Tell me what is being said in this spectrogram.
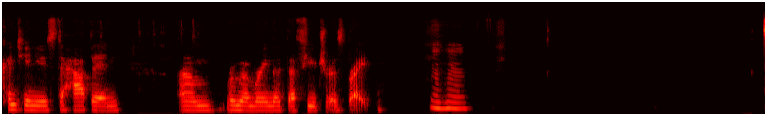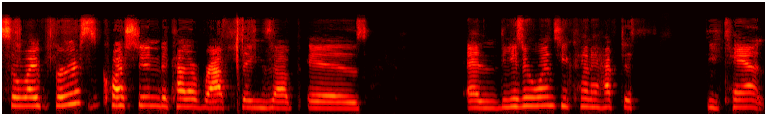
continues to happen um, remembering that the future is bright mm-hmm. so my first question to kind of wrap things up is and these are ones you kind of have to you can't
